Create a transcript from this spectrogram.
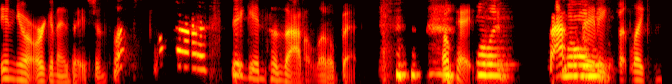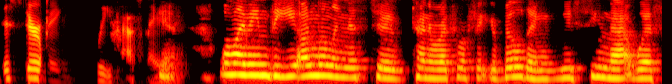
in your organizations let's, let's dig into that a little bit. Okay. Well, it, fascinating well, I mean, but like disturbingly fascinating yeah. Well, I mean, the unwillingness to kind of retrofit your buildings, we've seen that with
